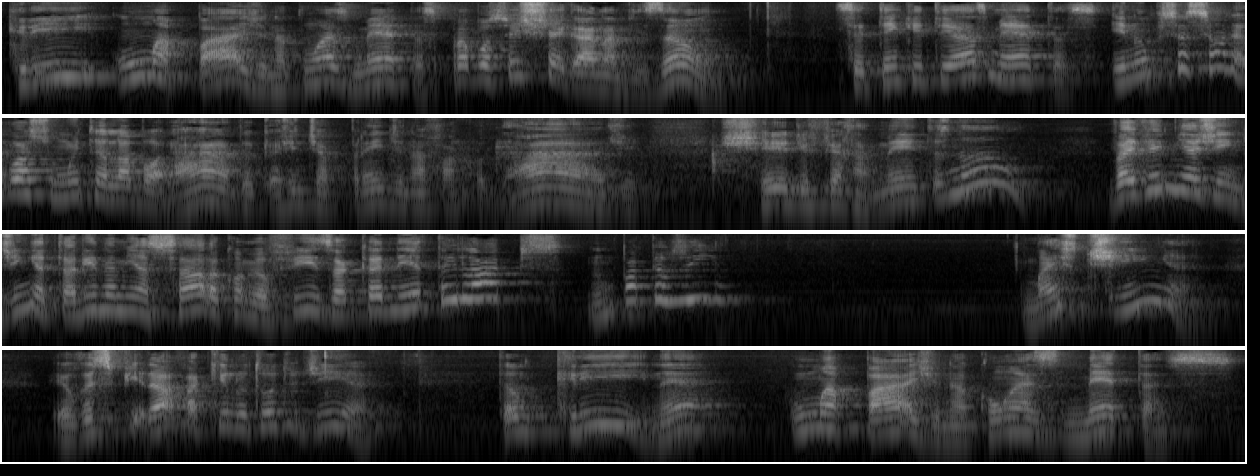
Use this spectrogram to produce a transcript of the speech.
crie uma página com as metas. Para você chegar na visão, você tem que ter as metas. E não precisa ser um negócio muito elaborado que a gente aprende na faculdade cheio de ferramentas. Não. Vai ver minha agendinha, está ali na minha sala, como eu fiz, a caneta e lápis, num papelzinho. Mas tinha. Eu respirava aquilo todo dia. Então crie né, uma página com as metas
